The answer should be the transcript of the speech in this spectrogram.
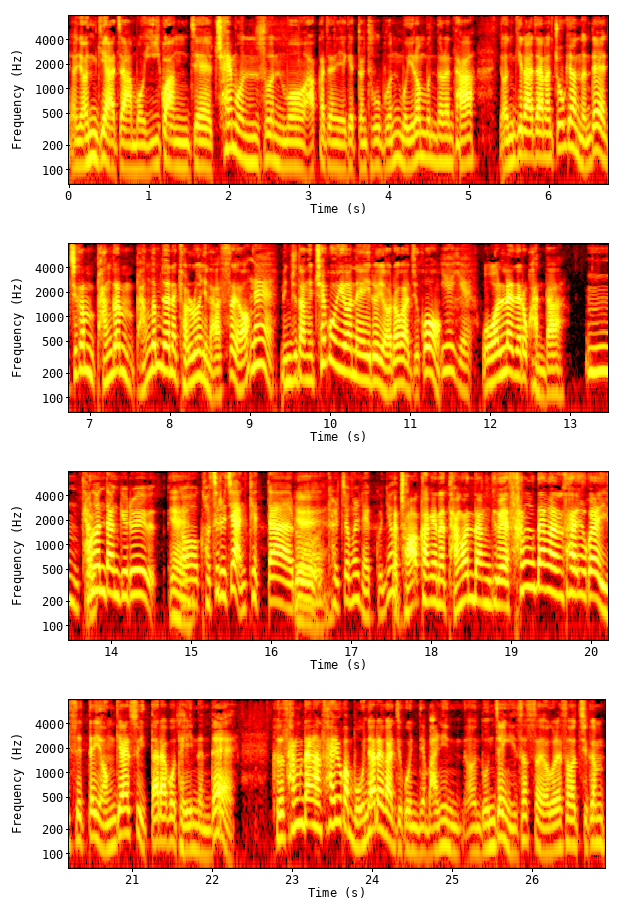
연기하자 뭐 이광재, 최문순 뭐 아까 전에 얘기했던 두 분 뭐 이런 분들은 다 연기를 하자는 쪽이었는데 지금 방금 방금 전에 결론이 났어요. 네. 민주당이 최고위원회의를 열어 가지고 예, 예. 원래대로 간다. 음, 당원 당규를 예. 어, 거스르지 않겠다로 예. 결정을 냈군요. 그러니까 정확하게는 당원 당규에 상당한 사유가 있을 때 연기할 수 있다라고 돼 있는데 그 상당한 사유가 뭐냐를 가지고 이제 많이 어, 논쟁이 있었어요. 그래서 지금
